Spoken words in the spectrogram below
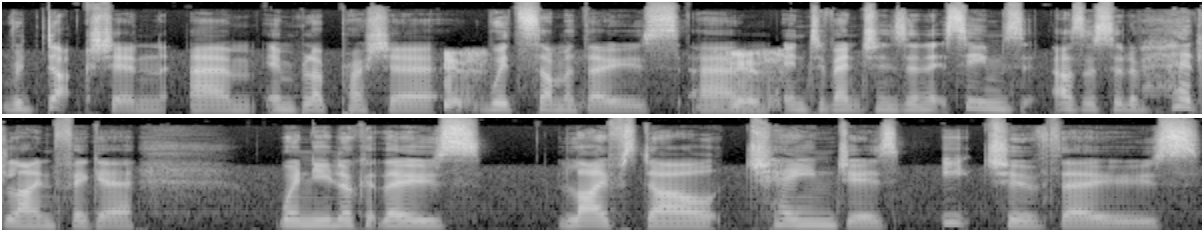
reduction um, in blood pressure yes. with some of those um, yes. interventions. And it seems, as a sort of headline figure, when you look at those lifestyle changes, each of those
